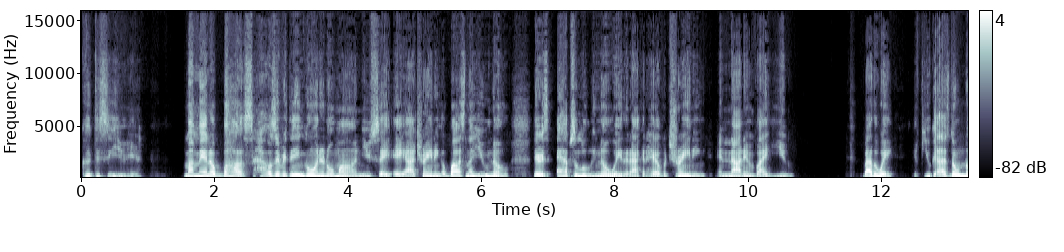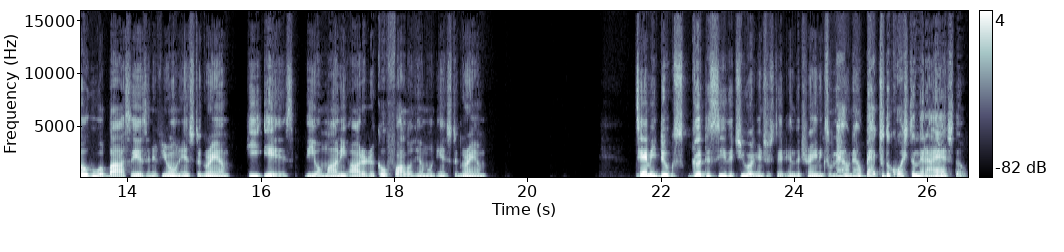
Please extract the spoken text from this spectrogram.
Good to see you here. My man Abbas, how's everything going in Oman? You say AI training. Abbas, now you know there is absolutely no way that I could have a training and not invite you. By the way, if you guys don't know who Abbas is, and if you're on Instagram, he is the Omani auditor. Go follow him on Instagram. Tammy Dukes, good to see that you are interested in the training. So now, now back to the question that I asked though.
